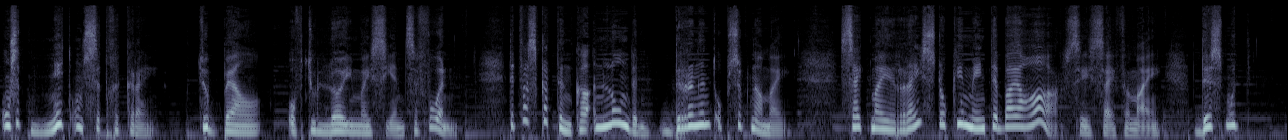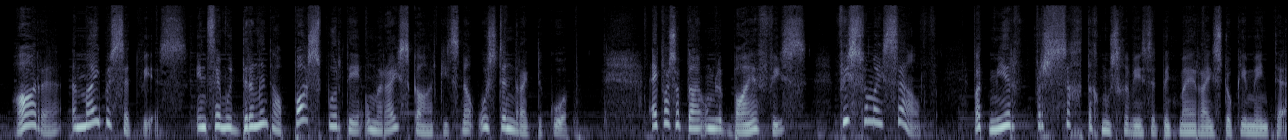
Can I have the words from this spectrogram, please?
Ons het net ons sit gekry. Toe bel of toe lui my seun se foon. Dit was Katinka in Londen, dringend op soek na my. Sy het my reisdokumente by haar, sê sy vir my. Dis moet hare in my besit wees en sy moet dringend haar paspoort hê om reiskaartjies na Oostenryk te koop. Ek was op daai oomblik baie vies, vies vir myself wat meer versigtig moes gewees het met my reisdokumente.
